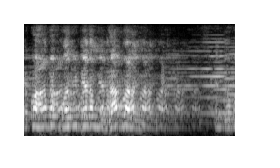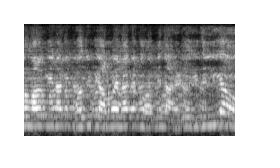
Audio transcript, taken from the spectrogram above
એ કહો, હાલો ભાઈ, પાંચ રૂપિયા તો મોઘા પડે. દુકાન વાળો કે ના, કે પાંચ રૂપિયા હાલવા એના કરતો અમે નારિયેળીઓ સીધે લઈ આવો.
